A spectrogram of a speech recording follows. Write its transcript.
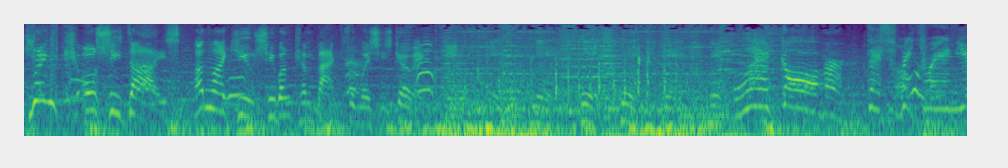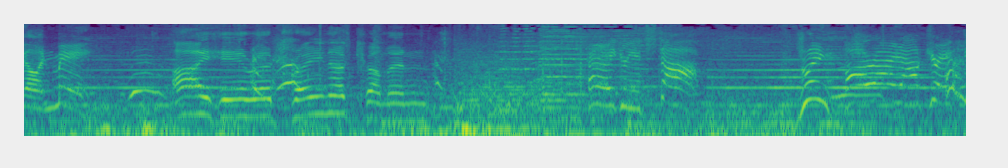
Drink or she dies. Unlike you, she won't come back from where she's going. Let go of her. This is between you and me. I hear a trainer coming. Adrian, stop. Drink! All right, I'll drink.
